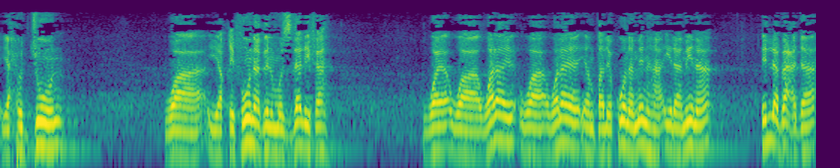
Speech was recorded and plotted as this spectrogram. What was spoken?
يحجون ويقفون بالمزدلفة ولا, ولا ينطلقون منها إلى منى إلا بعد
